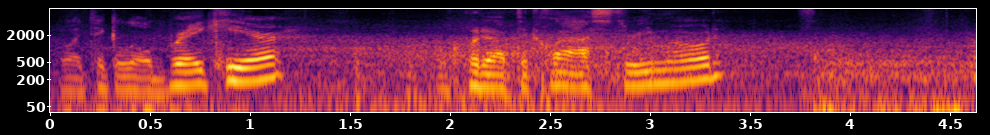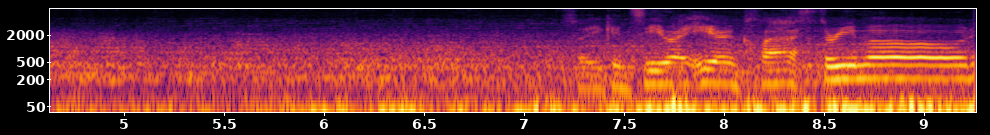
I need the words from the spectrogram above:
I'm gonna take a little break here. We'll put it up to class three mode. So you can see right here in class three mode.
